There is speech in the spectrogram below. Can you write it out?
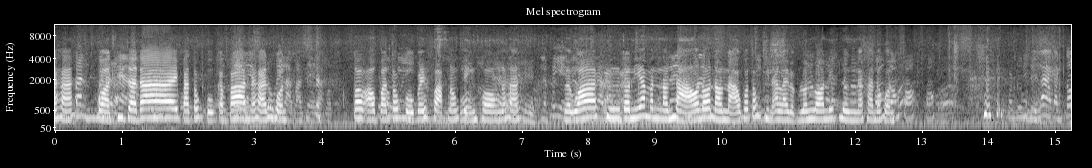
นะคะ กว่าที่จะได้ปลาต้องโกกลับบ้านนะคะ ทุกคน ต้องเอาปลาต้องโกไปฝากน้องเก๋งพองนะคะ แบบว่าคือตอนเนี้ยมันหนาวๆเนาะหนาวๆก็ต้องกินอะไรแบบร้อนๆนิดนึงนะคะทุกคนถือล่ากันก็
